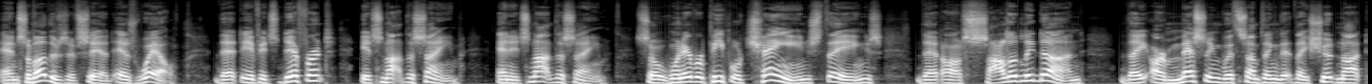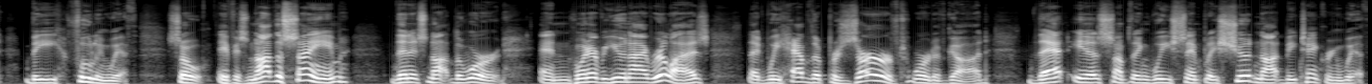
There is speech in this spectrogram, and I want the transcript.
and some others have said as well, that if it's different, it's not the same. And it's not the same. So whenever people change things that are solidly done, they are messing with something that they should not be fooling with. So if it's not the same, then it's not the Word. And whenever you and I realize that we have the preserved Word of God, that is something we simply should not be tinkering with.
